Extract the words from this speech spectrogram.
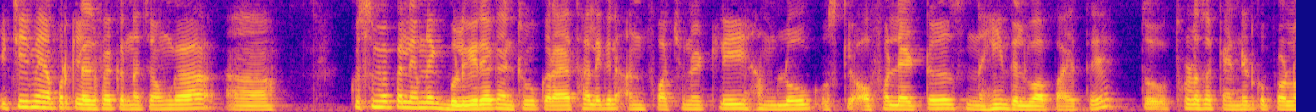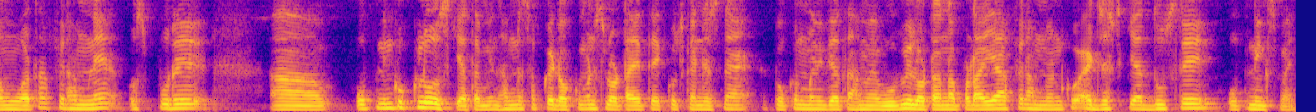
एक चीज़ मैं यहाँ पर क्लैरिफाई करना चाहूँगा कुछ समय पहले हमने एक बुल्गेरिया का इंटरव्यू कराया था, लेकिन अनफॉर्चुनेटली हम लोग उसके ऑफ़र लेटर्स नहीं दिलवा पाए थे तो थोड़ा सा कैंडिडेट को प्रॉब्लम हुआ था। फिर हमने उस पूरे ओपनिंग को क्लोज़ किया था। मीन्स हमने सबके डॉक्यूमेंट्स लौटाए थे, कुछ कैंडिडेट्स ने टोकन मनी दिया था, हमें वो भी लौटाना पड़ा, या फिर हमने उनको एडजस्ट किया दूसरे ओपनिंग्स में।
